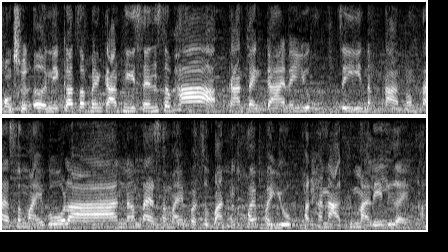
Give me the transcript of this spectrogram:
ของชุดเอิงนี่ก็จะเป็นการพรีเซนต์เสื้อผ้า การแต่งกายในยุคจีนต่างๆ ตั้งแต่สมัยโบราณ ตั้งแต่สมัยปัจจุบันค่อยๆประยุกต์พัฒนาขึ้นมาเรื่อยๆค่ะ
